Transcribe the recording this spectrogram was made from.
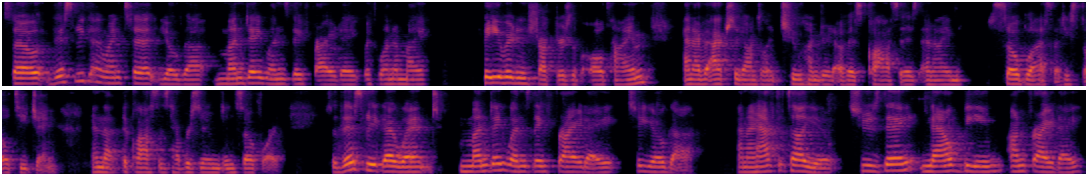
So this week I went to yoga Monday, Wednesday, Friday with one of my favorite instructors of all time. And I've actually gone to like 200 of his classes and I'm so blessed that he's still teaching and that the classes have resumed and so forth. So this week I went Monday, Wednesday, Friday to yoga. And I have to tell you, Tuesday, now being on Friday,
